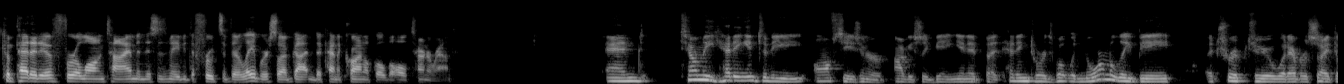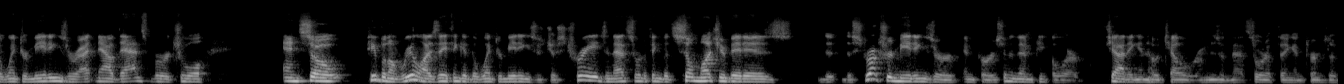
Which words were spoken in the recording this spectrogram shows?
competitive for a long time, and this is maybe the fruits of their labor. So I've gotten to kind of chronicle the whole turnaround. And tell me, heading into the off season, or obviously being in it, but heading towards what would normally be a trip to whatever site the winter meetings are at. Now that's virtual, and so people don't realize they think of the winter meetings as just trades and that sort of thing, but so much of it is the, the structured meetings are in person, and then people are chatting in hotel rooms and that sort of thing in terms of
